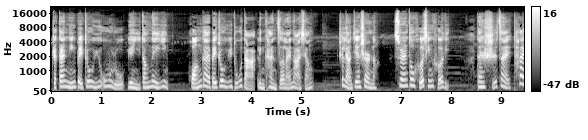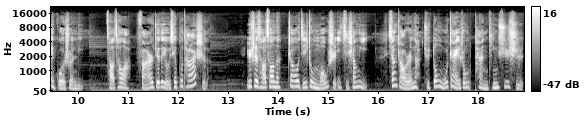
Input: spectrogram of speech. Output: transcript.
这甘宁被周瑜侮辱，愿意当内应；黄盖被周瑜毒打，令阚泽来纳降。这两件事呢，虽然都合情合理，但实在太过顺利。曹操啊，反而觉得有些不踏实了。于是曹操呢，召集众谋士一起商议，想找人呢去东吴寨中探听虚实。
